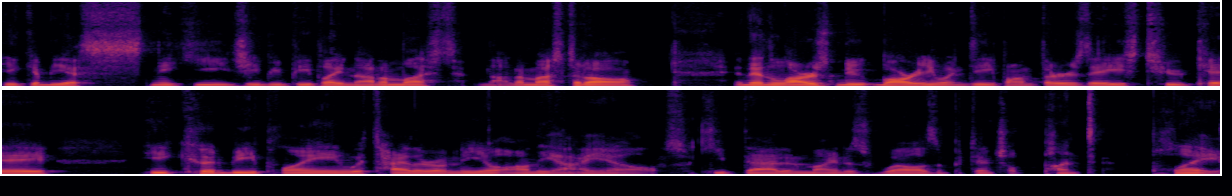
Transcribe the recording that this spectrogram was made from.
He could be a sneaky GPP play, not a must, not a must at all. And then Lars Nootbaar, he went deep on Thursday. He's 2K. He could be playing with Tyler O'Neill on the IL. So keep that in mind as well as a potential punt play.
